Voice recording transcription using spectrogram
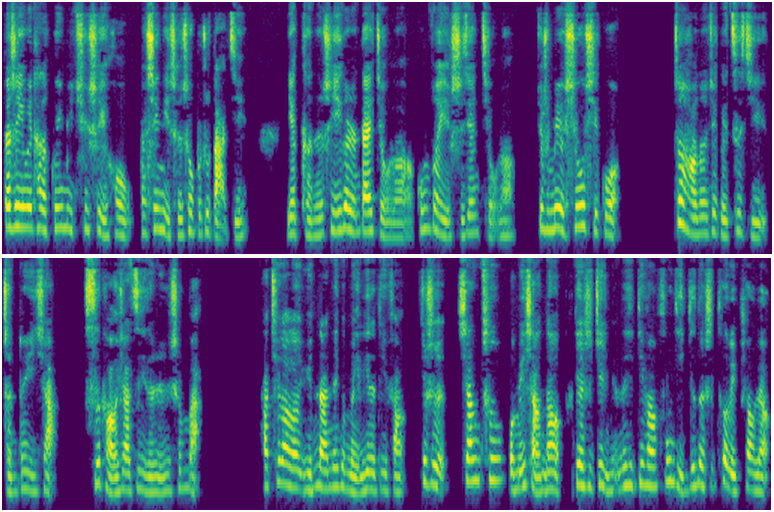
但是因为她的闺蜜去世以后，她心里承受不住打击，也可能是一个人待久了，工作也时间久了，就是没有休息过。正好呢，就给自己整顿一下，思考一下自己的人生吧。他去到了云南那个美丽的地方，就是乡村。我没想到电视剧里面那些地方风景真的是特别漂亮。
